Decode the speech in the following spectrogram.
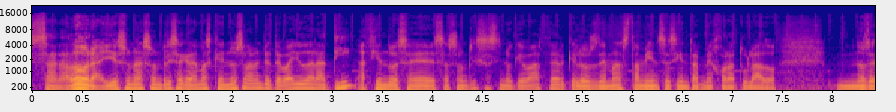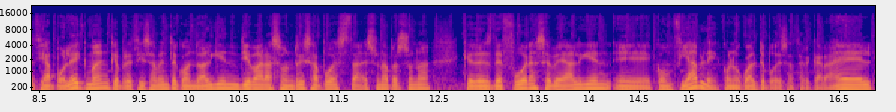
sanadora. Y es una sonrisa que además que no solamente te va a ayudar a ti haciendo esa sonrisa, sino que va a hacer que los demás también se sientan mejor a tu lado. Nos decía Paul Ekman que precisamente cuando alguien lleva la sonrisa puesta es una persona que desde fuera se ve a alguien eh, confiable, con lo cual te puedes acercar a él,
